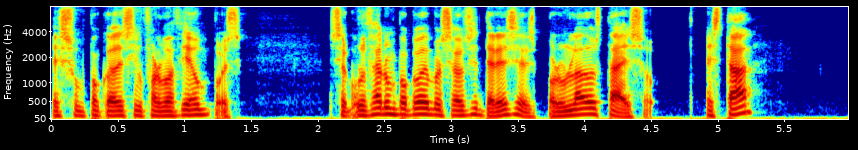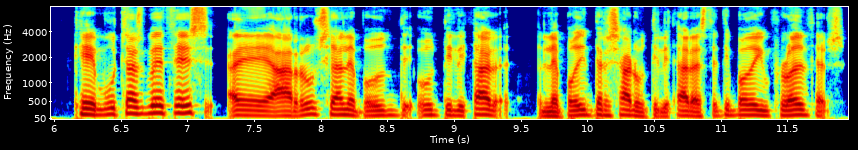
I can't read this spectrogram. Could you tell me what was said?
es un poco de desinformación, pues se cruzan un poco demasiados intereses. Por un lado está eso. Está que muchas veces eh, a Rusia le puede utilizar, le puede interesar utilizar a este tipo de influencers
